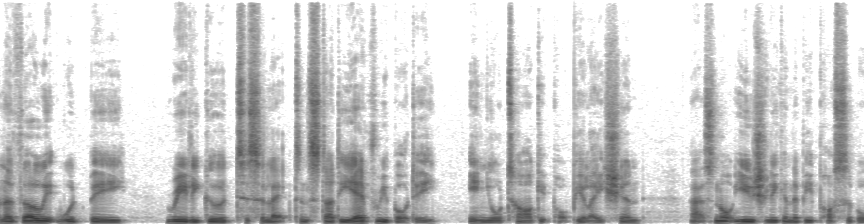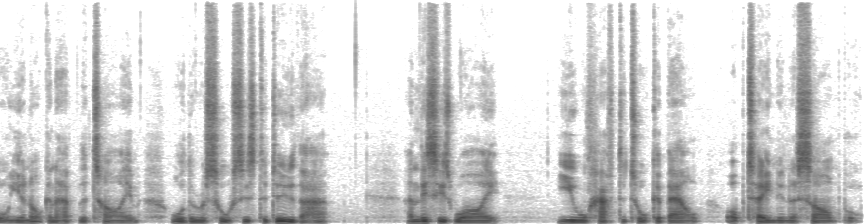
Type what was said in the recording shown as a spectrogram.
And although it would be really good to select and study everybody in your target population, that's not usually going to be possible. You're not going to have the time or the resources to do that. And this is why you will have to talk about obtaining a sample.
